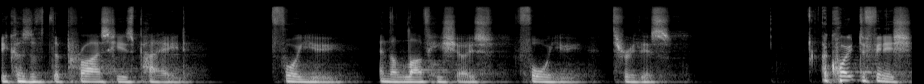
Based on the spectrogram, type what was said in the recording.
because of the price he has paid for you and the love he shows for you through this. A quote to finish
